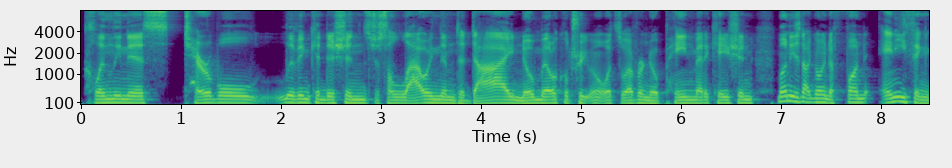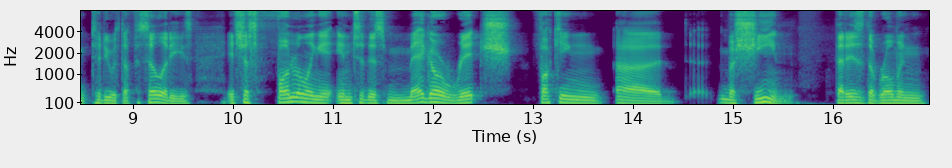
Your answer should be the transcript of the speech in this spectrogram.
cleanliness terrible living conditions just allowing them to die no medical treatment whatsoever no pain medication. Money's not going to fund anything to do with the facilities. It's just funneling it into this mega rich fucking uh, machine that is the Roman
